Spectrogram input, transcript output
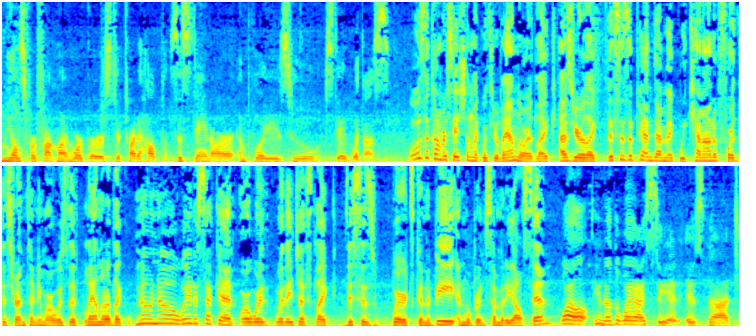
meals for frontline workers to try to help sustain our employees who stayed with us. What was the conversation like with your landlord? Like, as you're like, this is a pandemic, we cannot afford this rent anymore. Was the landlord like, no, no, wait a second? Or were, were they just like, this is where it's going to be and we'll bring somebody else in? Well, you know, the way I see it is that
